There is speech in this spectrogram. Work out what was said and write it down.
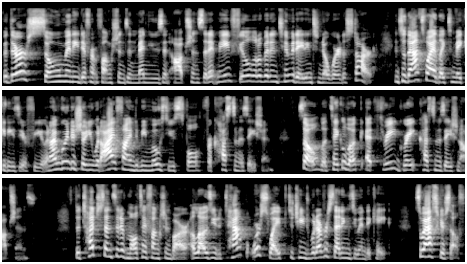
But there are so many different functions and menus and options that it may feel a little bit intimidating to know where to start. And so that's why I'd like to make it easier for you. And I'm going to show you what I find to be most useful for customization. So let's take a look at three great customization options. The touch-sensitive multifunction bar allows you to tap or swipe to change whatever settings you indicate. So ask yourself,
